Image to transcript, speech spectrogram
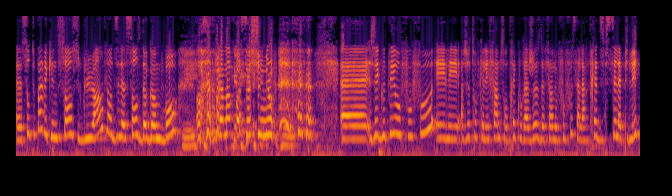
Euh, surtout pas avec une sauce gluante. Là, on dit le sauce de gumbo. Oui. Vraiment pas ça chez nous. Euh, j'ai goûté au foufou et les, ah, je trouve que les femmes sont très courageuses de faire le foufou. Ça a l'air très difficile à piler.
